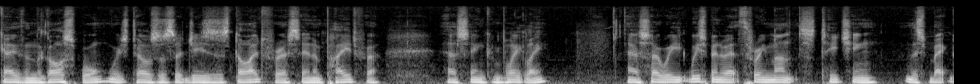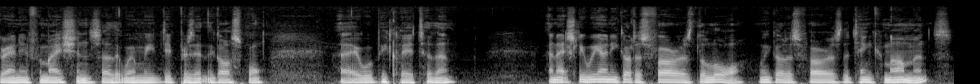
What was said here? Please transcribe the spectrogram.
gave them the gospel, which tells us that Jesus died for our sin and paid for our sin completely. Uh, so we, we spent about three months teaching this background information so that when we did present the gospel, uh, it would be clear to them. And actually, we only got as far as the law. We got as far as the Ten Commandments.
